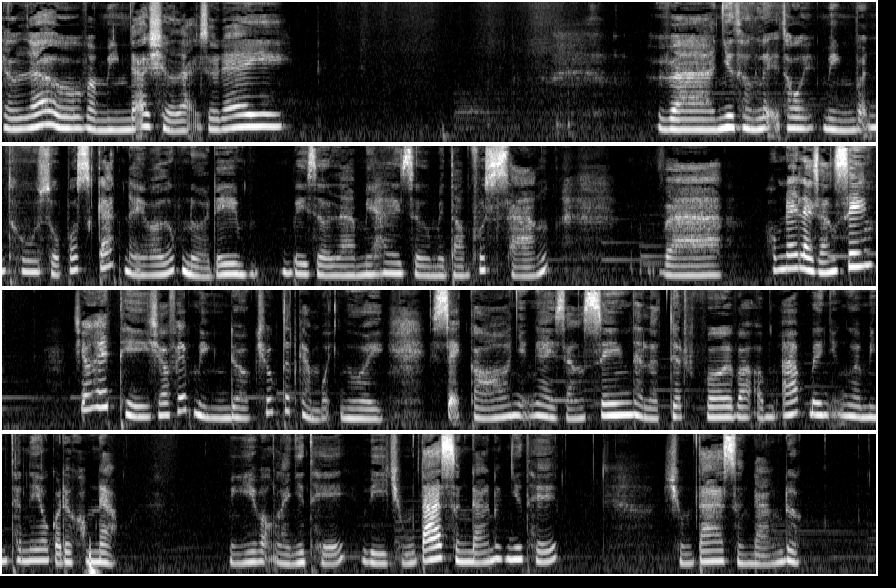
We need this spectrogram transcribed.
Hello, và mình đã trở lại rồi đây. Và như thường lệ thôi, Mình vẫn thu số postcard này vào lúc nửa đêm. Bây giờ là 12 giờ 18 phút sáng. Và hôm nay là Giáng sinh. Trước hết thì cho phép mình được chúc tất cả mọi người Sẽ có những ngày Giáng sinh thật là tuyệt vời và ấm áp bên những người mình thân yêu có được không nào? Mình hy vọng là như thế, vì chúng ta xứng đáng được như thế. Chúng ta xứng đáng được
